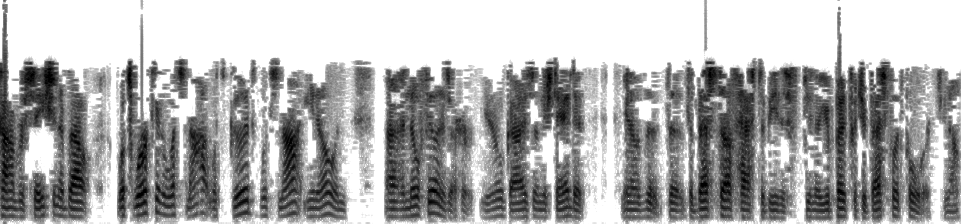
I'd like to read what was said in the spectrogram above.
conversation about what's working, and what's not, what's good, what's not. You know, and uh, and no feelings are hurt. You know, guys understand that. You know the the the best stuff has to be this. You know, you put your best foot forward. You know.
